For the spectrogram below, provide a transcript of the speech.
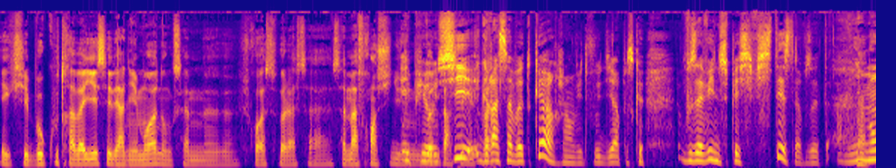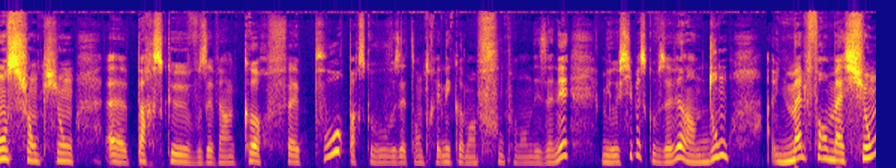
et que j'ai beaucoup travaillé ces derniers mois, donc ça me, je crois, voilà, ça, ça m'a franchi d'une Et puis bonne aussi, grâce à votre cœur, j'ai envie de vous dire, parce que vous avez une spécificité, c'est-à-dire vous êtes un immense champion euh, parce que vous avez un corps fait pour, parce que vous vous êtes entraîné comme un fou pendant des années, mais aussi parce que vous avez un don, une malformation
